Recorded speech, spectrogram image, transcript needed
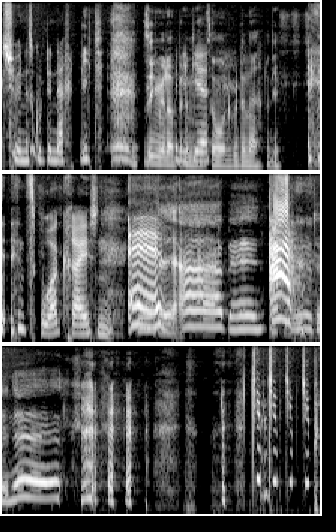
Schönes gute Nachtlied. Singen wir doch Wenn bitte dir- so ein gute Nachtlied. Ins Ohr kreischen. Äh, Abend, gute Nacht. chip, chip, chip, chip.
